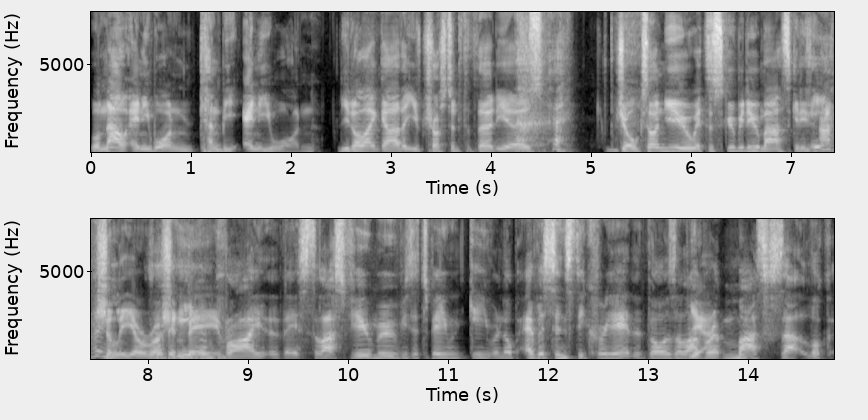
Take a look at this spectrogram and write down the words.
well, now anyone can be anyone. You know that guy that you've trusted for thirty years. Jokes on you! It's a Scooby Doo mask, and he's Even- actually a Russian even babe. prior to this, the last few movies it's been gearing up. Ever since they created those elaborate masks that look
